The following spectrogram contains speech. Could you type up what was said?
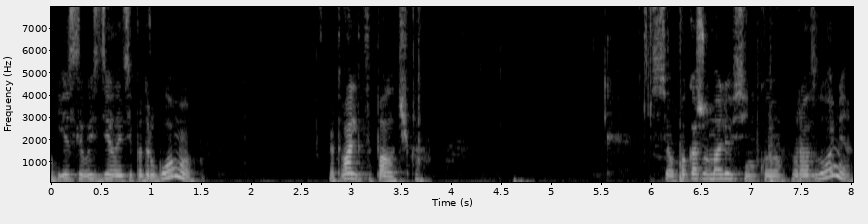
если вы сделаете по-другому, отвалится палочка. Все, покажу малюсенькую в разломе.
